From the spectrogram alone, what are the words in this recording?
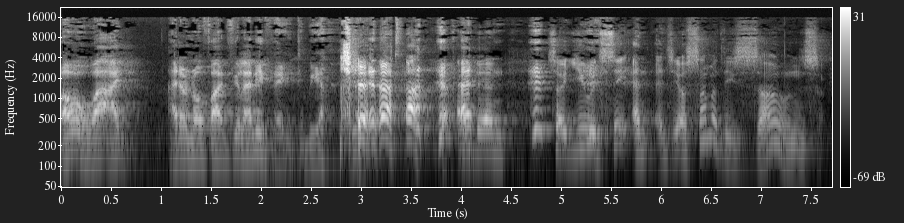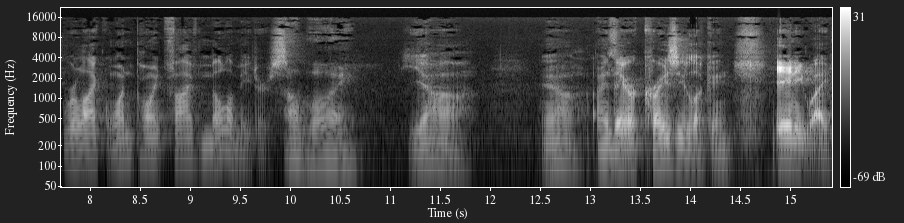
Oh, wow. I, I don't know if I'd feel anything, to be honest. and then, so you would see, and, and, you know, some of these zones were like 1.5 millimeters. Oh, boy. Yeah. Yeah. I mean, they are crazy looking. Anyway,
